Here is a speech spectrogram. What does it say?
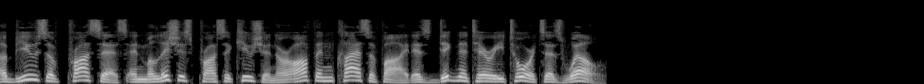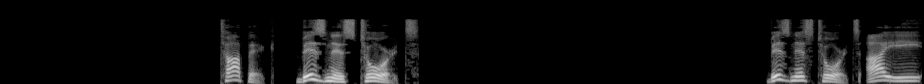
Abuse of process and malicious prosecution are often classified as dignitary torts as well. Topic: Business torts. Business torts i.e.,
